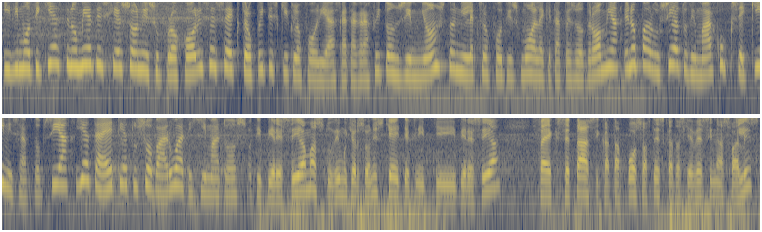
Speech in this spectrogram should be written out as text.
Η Δημοτική Αστυνομία της Χερσονήσου προχώρησε σε εκτροπή της κυκλοφορίας, καταγραφή των ζημιών στον ηλεκτροφωτισμό αλλά και τα πεζοδρόμια, ενώ παρουσία του Δημάρχου ξεκίνησε αυτοψία για τα αίτια του σοβαρού ατυχήματος. Η υπηρεσία μας του Δήμου Χερσονήσου και η τεχνική υπηρεσία θα εξετάσει κατά πόσο αυτές οι κατασκευές είναι ασφαλείς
